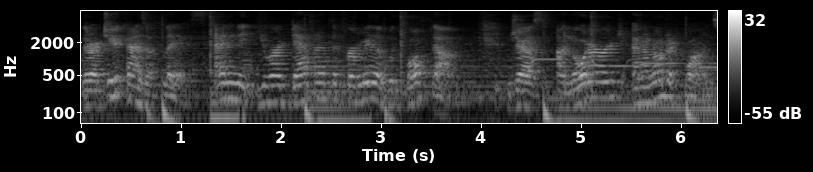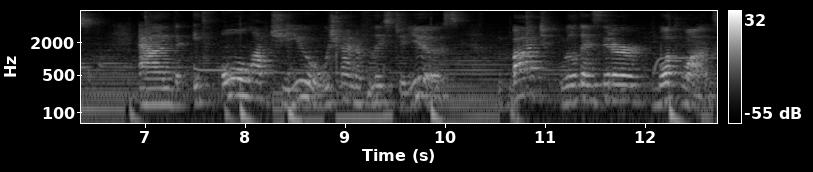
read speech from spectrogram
there are two kinds of lists, and you are definitely familiar with both them, just unordered and unordered ones. And it's all up to you which kind of list to use, but we'll consider both ones.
